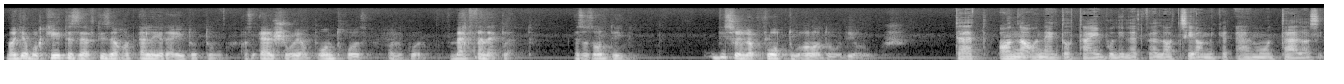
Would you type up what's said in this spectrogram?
nagyjából 2016 elére jutottunk az első olyan ponthoz, amikor megfeneklett ez az addig viszonylag flottul haladó dialógus. Tehát Anna anekdotáiból, illetve Laci, amiket elmondtál az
